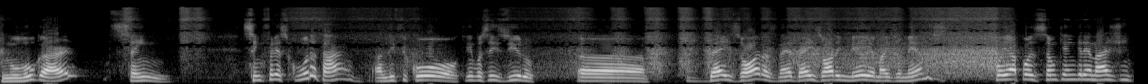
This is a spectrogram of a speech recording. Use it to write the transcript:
no lugar, sem, sem frescura, tá? Ali ficou, quem vocês viram, uh, ah, 10 horas, né? 10 horas e meia mais ou menos. Foi a posição que a engrenagem,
